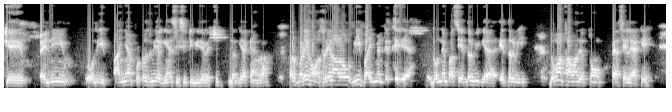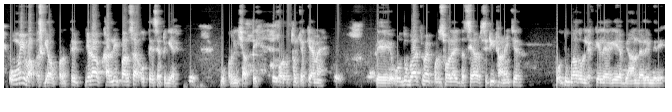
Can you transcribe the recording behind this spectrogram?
ਕਿ ਇੰਨੀ ਉਹਦੀ ਆਈਆਂ ਫੋਟੋਜ਼ ਵੀ ਹੈਗੀਆਂ ਸੀਸੀਟੀਵੀ ਦੇ ਵਿੱਚ, ਲੱਗਿਆ ਕੈਮਰਾ। ਪਰ ਬੜੇ ਹੌਸਲੇ ਨਾਲ ਉਹ 20 22 ਮਿੰਟ ਇੱਥੇ ਰਿਹਾ। ਦੋਨੇ ਪਾਸੇ ਇੱਧਰ ਵੀ ਗਿਆ, ਇੱਧਰ ਵੀ। ਦੋਵਾਂ ਥਾਵਾਂ ਦੇ ਉੱਤੋਂ ਪੈਸੇ ਲੈ ਕੇ ਉਵੇਂ ਹੀ ਵਾਪਸ ਗਿਆ ਉੱਪਰ ਤੇ ਜਿਹੜਾ ਖਾਲੀ ਪਰਸ ਹੈ ਉੱਤੇ ਸਿੱਟ ਗਿਆ ਉੱਪਰਲੀ ਛੱਤ ਤੇ ਔਰ ਉੱਥੋਂ ਚੱਕਿਆ ਮੈਂ। ਤੇ ਉਸ ਤੋਂ ਬਾਅਦ ਚ ਮੈਂ ਪੁਲਿਸ ਵਾਲਿਆਂ ਨੂੰ ਦੱਸਿਆ ਸਿਟੀ ਥਾਣੇ 'ਚ। ਉਸ ਤੋਂ ਬਾਅਦ ਉਹ ਲਿਖ ਕੇ ਲੈ ਗਏ ਆ, ਬਿਆਨ ਲੈ ਲਏ ਮੇਰੇ।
